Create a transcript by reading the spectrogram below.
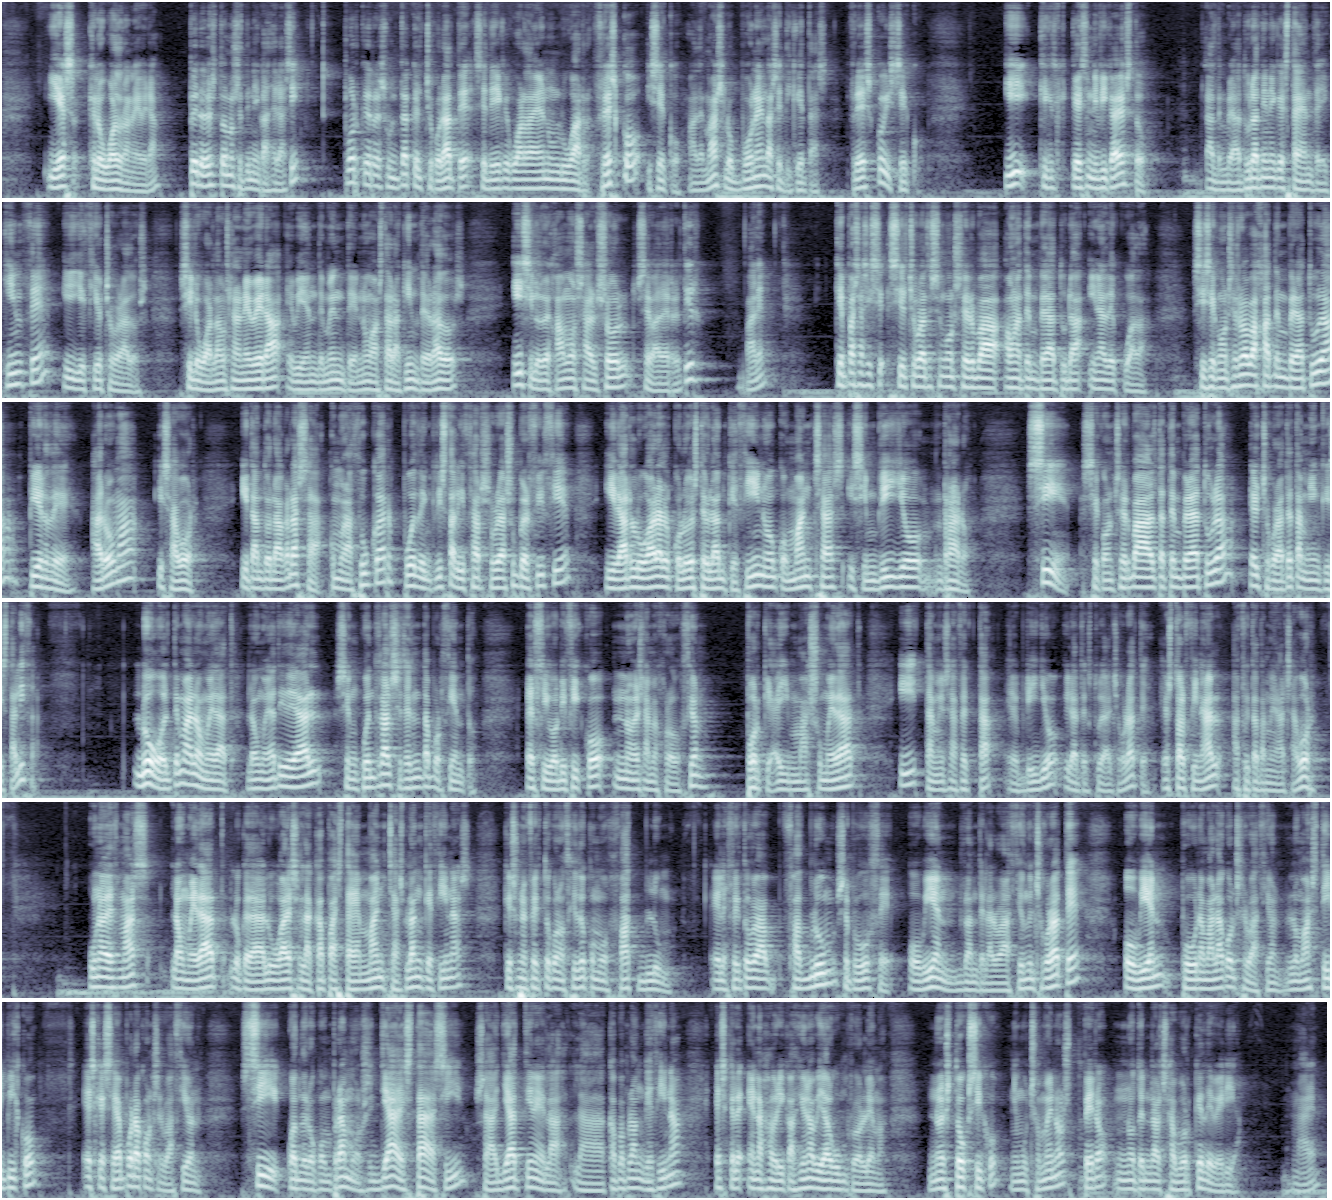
y es que lo guardo en la nevera. Pero esto no se tiene que hacer así, porque resulta que el chocolate se tiene que guardar en un lugar fresco y seco. Además, lo ponen las etiquetas, fresco y seco. ¿Y qué, significa esto? La temperatura tiene que estar entre 15 y 18 grados. Si lo guardamos en la nevera, evidentemente no va a estar a 15 grados. Y si lo dejamos al sol, se va a derretir. ¿Vale? ¿Qué pasa si, si el chocolate se conserva a una temperatura inadecuada? Si se conserva a baja temperatura, pierde aroma y sabor y tanto la grasa como el azúcar pueden cristalizar sobre la superficie y dar lugar al color este blanquecino, con manchas y sin brillo raro. Si se conserva a alta temperatura, el chocolate también cristaliza. Luego, el tema de la humedad. La humedad ideal se encuentra al 70%. El frigorífico no es la mejor opción, porque hay más humedad y también se afecta el brillo y la textura del chocolate. Esto al final afecta también al sabor. Una vez más, la humedad lo que da lugar es a la capa está en manchas blanquecinas, que es un efecto conocido como fat bloom. El efecto fat bloom se produce o bien durante la elaboración del chocolate o bien por una mala conservación. Lo más típico es que sea por la conservación. Si cuando lo compramos ya está así, o sea, ya tiene la, capa blanquecina, es que en la fabricación había algún problema. No es tóxico, ni mucho menos, pero no tendrá el sabor que debería. ¿Vale?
